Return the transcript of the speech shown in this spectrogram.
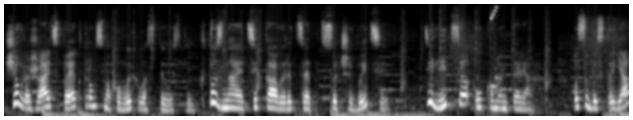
що вражають спектром смакових властивостей. Хто знає цікавий рецепт сочевиці, діліться у коментарях. Особисто я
